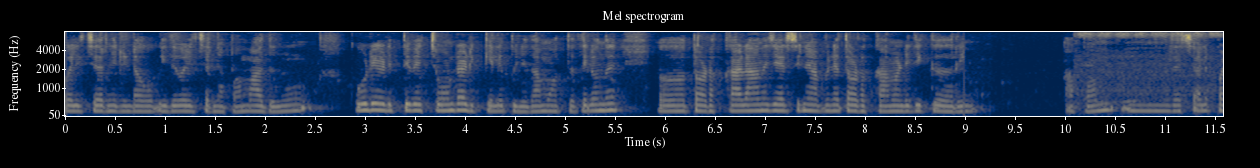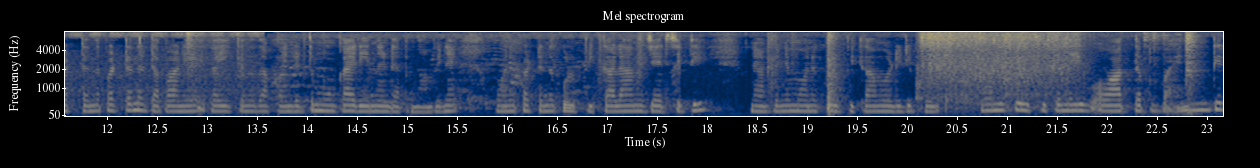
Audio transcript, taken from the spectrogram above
വലിച്ചെറിഞ്ഞിട്ടുണ്ടാവും. ഇത് വലിച്ചെറിഞ്ഞ്. അപ്പം അതും കൂടി എടുത്ത് വെച്ചുകൊണ്ട് അടിക്കൽ പിന്നെ ഇതാ മൊത്തത്തിലൊന്ന് തുടക്കാലാന്ന് വിചാരിച്ച് ഞാൻ പിന്നെ തുടക്കാൻ വേണ്ടിയിട്ട് കയറി അപ്പം എന്താ വെച്ചാൽ പെട്ടെന്ന് പെട്ടെന്ന് ഇട്ടാ പണി കഴിക്കുന്നത്. അപ്പം അതിന്റെ അടുത്ത് മോൻ കരയുന്നുണ്ട്. അപ്പം ഞാൻ പിന്നെ മോനെ പെട്ടെന്ന് കുളിപ്പിക്കാലാന്ന് വിചാരിച്ചിട്ട് ഞാൻ പിന്നെ മോനെ കുളിപ്പിക്കാൻ വേണ്ടിയിട്ട് പോയി. മോനെ കുളിപ്പിക്കുന്ന ഈ വാത്തപ്പ് ഭയങ്കര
